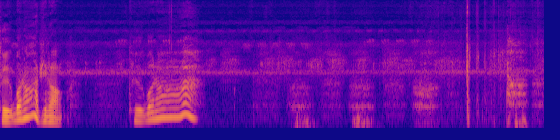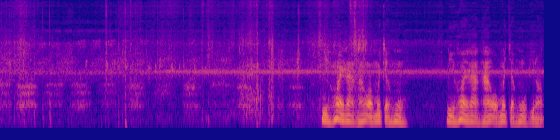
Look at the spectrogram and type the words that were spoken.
ถือบ่นาะพี่น้องถือบ่นา นี่ห้อยลากหางออกมาจากหูนี่ห้อยลากหางออกมาจากหูพี่น้อง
